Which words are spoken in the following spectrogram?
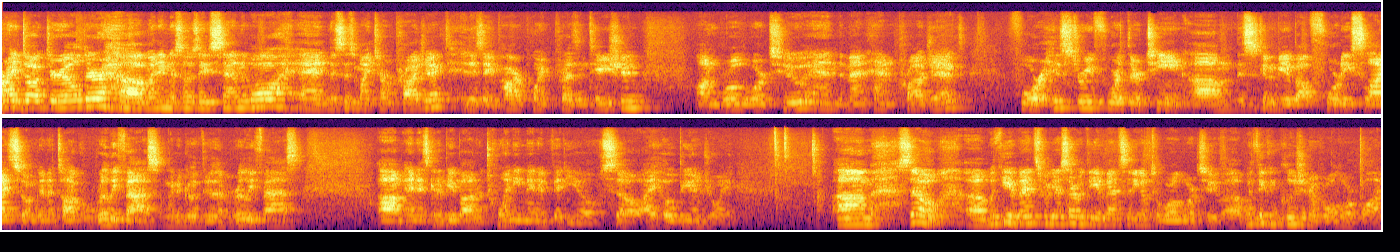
right, Dr. Elder, uh, my name is Jose Sandoval, and this is my term project. It is a PowerPoint presentation on World War II and the Manhattan Project for History 413. Um, this is going to be about 40 slides, so I'm going to talk really fast. I'm going to go through them really fast, um, and it's going to be about a 20 minute video, so I hope you enjoy. Um, so, uh, with the events, we're going to start with the events leading up to World War II. Uh, with the conclusion of World War I,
